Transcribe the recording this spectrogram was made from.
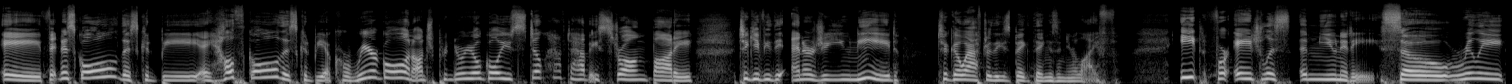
a fitness goal, this could be a health goal, this could be a career goal, an entrepreneurial goal. You still have to have a strong body to give you the energy you need to go after these big things in your life. Eat for ageless immunity. So, really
